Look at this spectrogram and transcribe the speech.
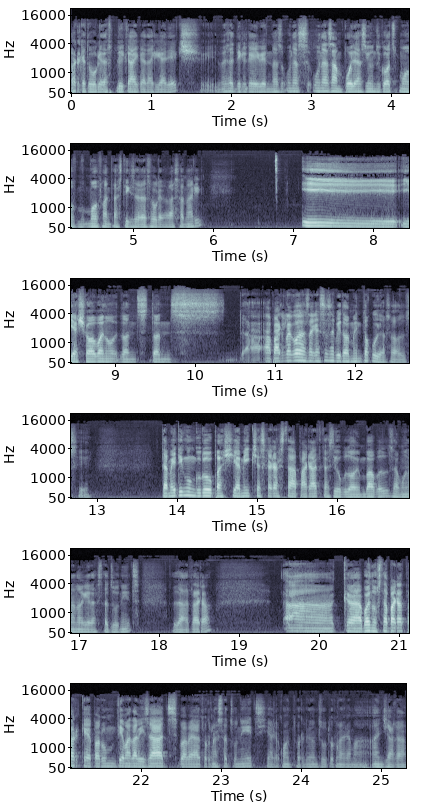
perquè t'ho hauria d'explicar i quedaria lleig. I només et diré que hi havia unes, unes, unes ampolles i uns gots molt, molt fantàstics a sobre de l'escenari. I, I això, bueno, doncs, doncs a, a part de coses d'aquestes, habitualment toco jo sol, sí. També tinc un grup així amics que ara està parat, que es diu Blowing Bubbles, amb una noia dels Estats Units, la Tara, uh, que bueno, està parat perquè per un tema d'avisats va haver de tornar als Estats Units i ara quan torni doncs ho tornarem a engegar.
